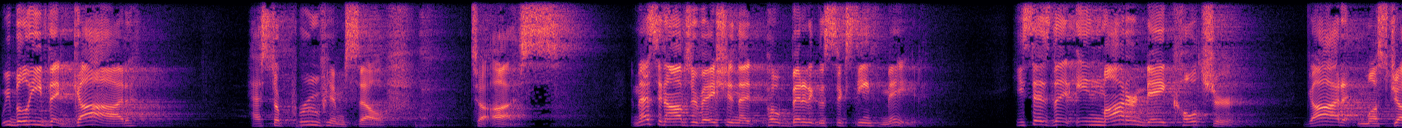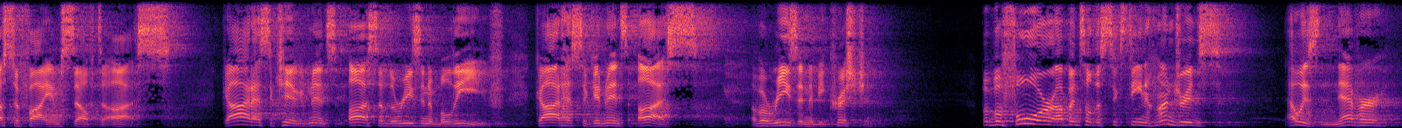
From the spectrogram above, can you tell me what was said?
We believe that God has to prove himself to us. And that's an observation that Pope Benedict XVI made. He says that in modern day culture, God must justify himself to us. God has to convince us of the reason to believe. God has to convince us of a reason to be Christian. But before, up until the 1600s, that was never,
